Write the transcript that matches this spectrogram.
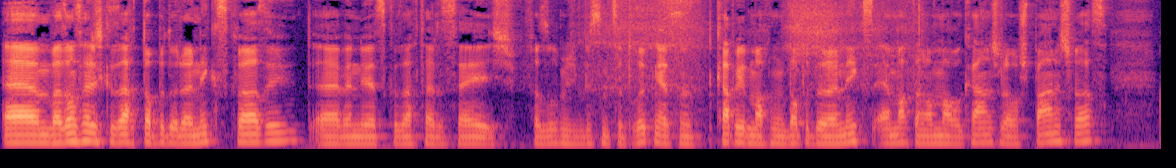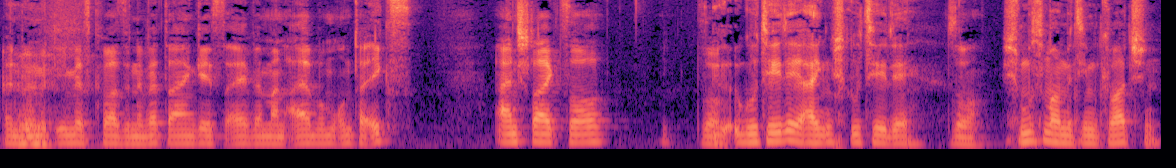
Ähm, weil sonst hätte ich gesagt, doppelt oder nix quasi. Äh, wenn du jetzt gesagt hättest, hey, ich versuche mich ein bisschen zu drücken, jetzt mit Kapi machen doppelt oder nix. Er macht dann auf Marokkanisch oder auf Spanisch was. Wenn du mit ihm jetzt quasi eine Wette eingehst, ey, wenn mein Album unter X einsteigt, so. So, Gute Idee, eigentlich gute Idee. so. Ich muss mal mit ihm quatschen.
